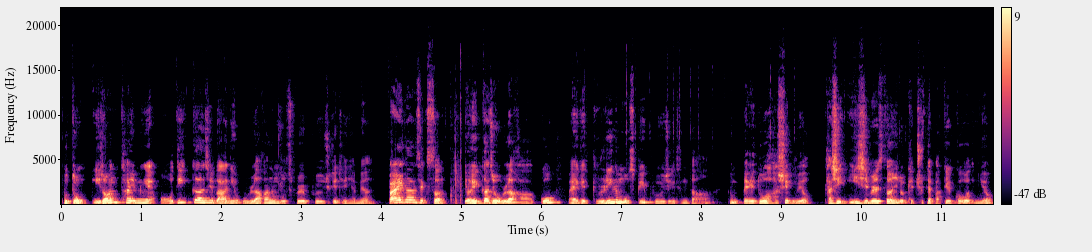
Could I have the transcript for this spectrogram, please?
보통 이런 타이밍에 어디까지 많이 올라가는 모습을 보여주게 되냐면 빨간색 선 여기까지 올라가갖고 만약에 눌리는 모습이 보여지게 된다. 그럼 매도하시고요. 다시 21선 이렇게 추세 바뀔 거거든요.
